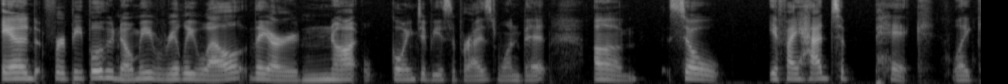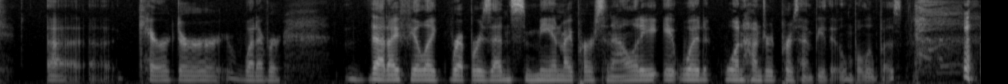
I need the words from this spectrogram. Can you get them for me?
and for people who know me really well they are not going to be surprised one bit um so if i had to pick like a a character or whatever that i feel like represents me and my personality it would 100% be the oompa loompas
